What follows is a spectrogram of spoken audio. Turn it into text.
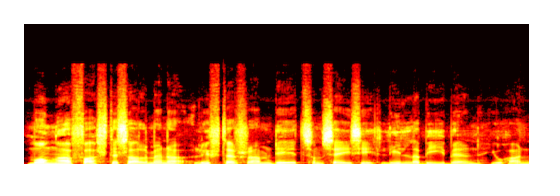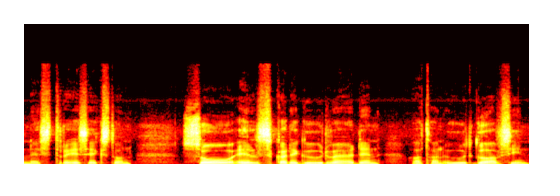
Många av fastesalmerna lyfter fram det som sägs i Lilla Bibeln, Johannes 3.16. Så älskade Gud världen att han utgav sin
